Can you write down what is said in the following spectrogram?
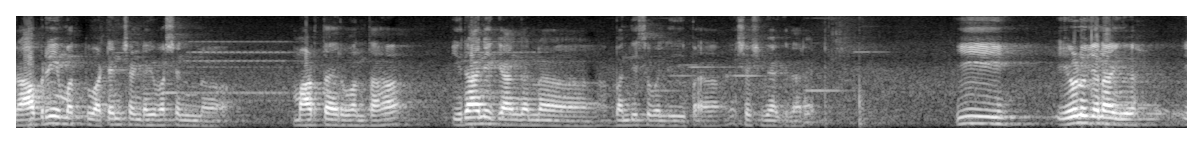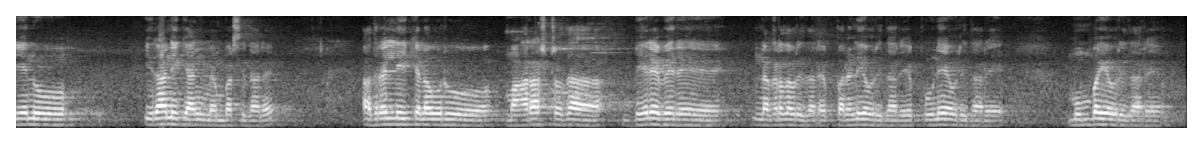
robbery ಮತ್ತು ಅಟೆನ್ಷನ್ ಡೈವರ್ಷನ್ ಮಾಡ್ತಾ ಇರುವಂತಹ ಇರಾನಿ ಗ್ಯಾಂಗನ್ನು ಬಂಧಿಸುವಲ್ಲಿ ಪ, ಯಶಸ್ವಿಯಾಗಿದ್ದಾರೆ. ಈ ಏಳು ಜನ ಏನು ಇರಾನಿ ಗ್ಯಾಂಗ್ ಮೆಂಬರ್ಸ್ ಇದ್ದಾರೆ. ಅದರಲ್ಲಿ ಕೆಲವರು ಮಹಾರಾಷ್ಟ್ರದ ಬೇರೆ ಬೇರೆ ನಗರದವರಿದ್ದಾರೆ. ಪರಳಿಯವರಿದ್ದಾರೆ, ಪುಣೆಯವರಿದ್ದಾರೆ, ಮುಂಬೈಯವರಿದ್ದಾರೆ.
